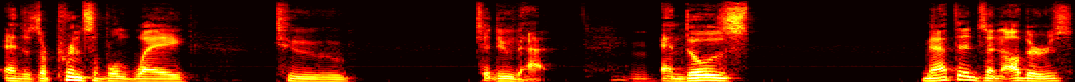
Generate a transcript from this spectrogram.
And there's a principled way to, to do that. Mm-hmm. And those methods and others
